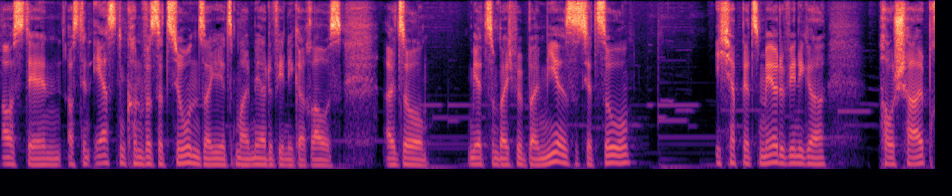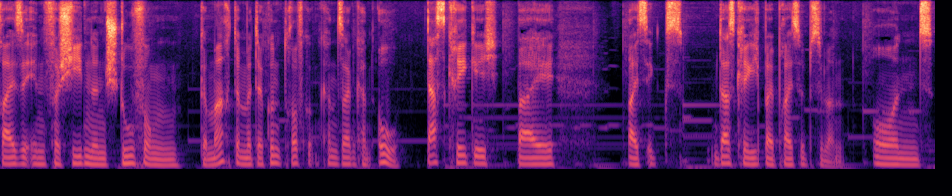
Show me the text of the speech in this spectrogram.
aus den, aus den ersten Konversationen, sage ich jetzt mal, mehr oder weniger raus. Also, mir zum Beispiel bei mir ist es jetzt so, ich habe jetzt mehr oder weniger Pauschalpreise in verschiedenen Stufungen gemacht, damit der Kunde drauf kann sagen kann, oh, das kriege ich bei Preis X, das kriege ich bei Preis Y. Und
